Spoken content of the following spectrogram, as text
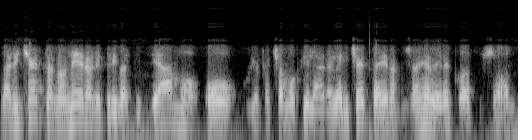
la ricetta non era le privatizziamo o le facciamo filare, la ricetta era bisogna avere ancora più soldi.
